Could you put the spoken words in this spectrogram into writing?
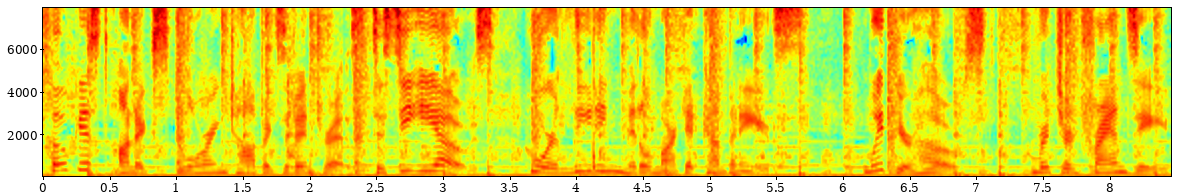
focused on exploring topics of interest to CEOs who are leading middle market companies. With your host, Richard Franzi.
